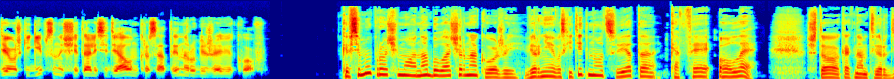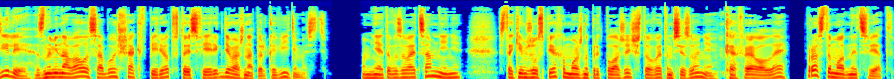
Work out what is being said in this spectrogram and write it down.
Девушки Гибсона считались идеалом красоты на рубеже веков. Ко всему прочему, она была чернокожей, вернее, восхитительного цвета «кафе-оле», что, как нам твердили, знаменовало собой шаг вперед в той сфере, где важна только видимость. У меня это вызывает сомнение. С таким же успехом можно предположить, что в этом сезоне кафе «Оле» — просто модный цвет.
